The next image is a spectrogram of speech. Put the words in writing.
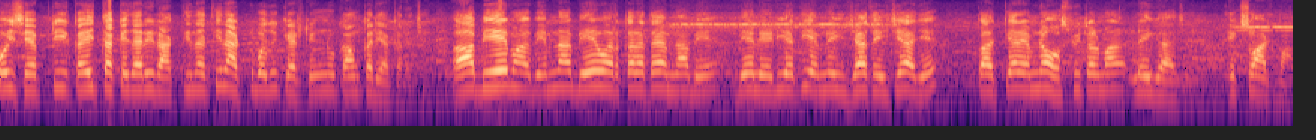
કોઈ સેફટી કઈ તકેદારી રાખતી નથી ને આટલું બધું કેટરિંગનું કામ કર્યા કરે છે. આ બે એમના બે વર્કર હતા, એમના બે બે લેડી હતી, એમને ઈજા થઈ છે આજે. તો અત્યારે એમને હોસ્પિટલમાં લઈ ગયા છે, એકસો આઠમાં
